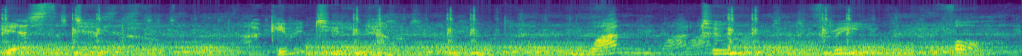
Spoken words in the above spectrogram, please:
Here's the tempo. I'll give it to you now. One, two, three, four.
